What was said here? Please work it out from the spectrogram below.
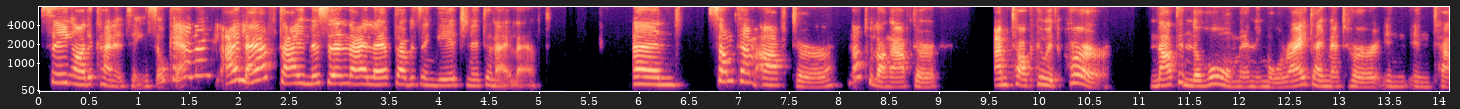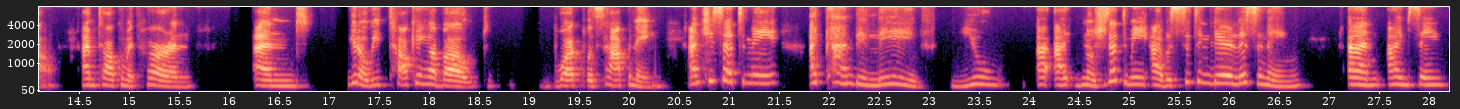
saying all the kind of things. Okay, and I, I left, I listened, I left, I was engaged in it, and I left. And sometime after, not too long after, I'm talking with her, not in the home anymore, right? I met her in, in town. I'm talking with her and and you know, we're talking about what was happening. And she said to me, I can't believe you. I, I no, she said to me, I was sitting there listening, and I'm saying,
